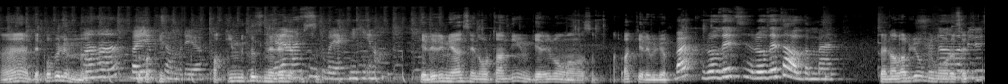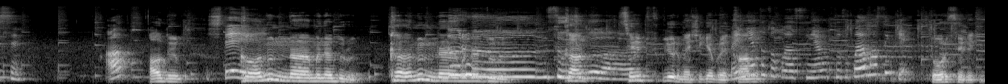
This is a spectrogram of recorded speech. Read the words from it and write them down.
Ha depo bölümü mü? Hı hı, ben Dur yapacağım bakayım. buraya. Bakayım bir kız neler Gelemezsin yapmışsın. ki. Gelirim ya senin ortan değil mi? Gelirim olman lazım. Bak gelebiliyorum. Bak rozet, rozet aldım ben. Ben alabiliyor muyum Şuradan o rozeti? alabilirsin. Al. Aldım. İşte. Kanun namına durun. Kanun namına durun. Durun. Kan, Suçlular. seni tutukluyorum Ayşe gel buraya. Beni Kanun. niye tutuklasın ya? Tutuklayamazsın ki. Doğru söyledin.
